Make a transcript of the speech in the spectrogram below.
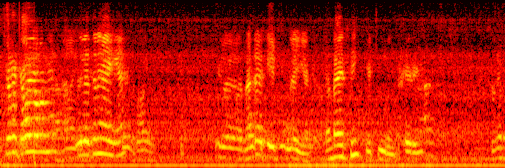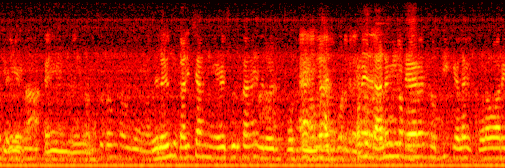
இதில் பரவாயில்ல வேண்டாம் வேண்டாம் வேண்டாங்க இதுல எத்தனை ஆயிங்க? இதுல ரெண்டாயிரத்தி எட்நூறுங்க ரெண்டாயிரத்தி எட்நூறுங்க. சரி இதுல இருந்து கழிச்சாங்க எடுத்து கொடுத்தாங்க இதுல இருந்து ஆனா இதுல வேற தொட்டி கிளை குளவாரை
